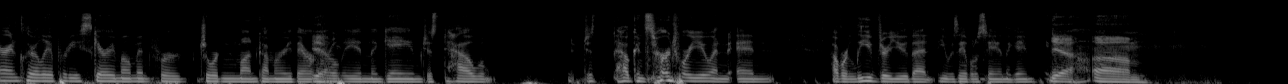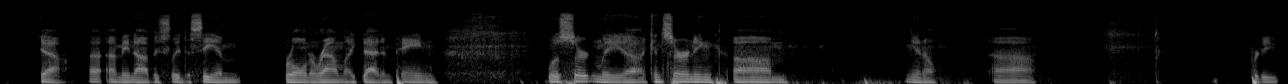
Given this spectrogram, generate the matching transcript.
Aaron, clearly a pretty scary moment for Jordan Montgomery there Yeah. early in the game. Just how, just how concerned were you, and and how relieved are you that he was able to stay in the game? Yeah. Um, yeah. I mean, obviously, to see him rolling around like that in pain was certainly uh, concerning. Um, you know, uh, pretty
